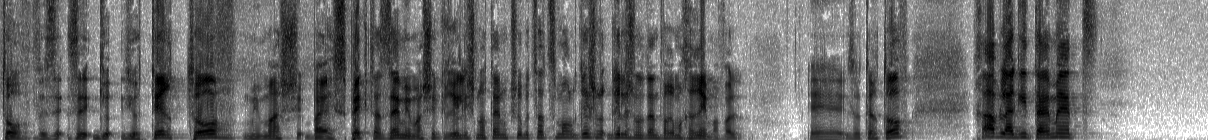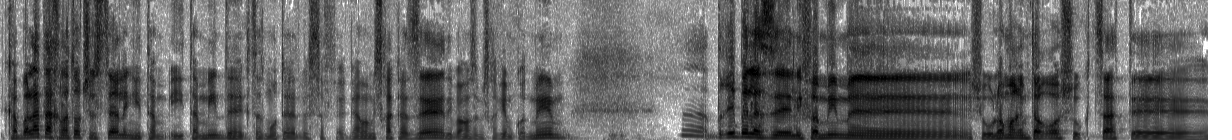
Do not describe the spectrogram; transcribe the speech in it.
טוב, וזה זה יותר טוב ממה ש... באספקט הזה, ממה שגריליש נותן כשהוא בצד שמאל. גריליש, גריליש נותן דברים אחרים, אבל אה, זה יותר טוב. חייב להגיד את האמת, קבלת ההחלטות של סטרלינג היא, היא תמיד אה, קצת מוטלת בספק. גם במשחק הזה, דיברנו על זה במשחקים קודמים, ה dribble הזה לפעמים, אה, שהוא לא מרים את הראש, הוא קצת... אה,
